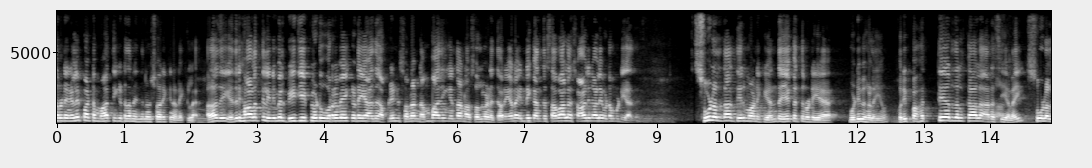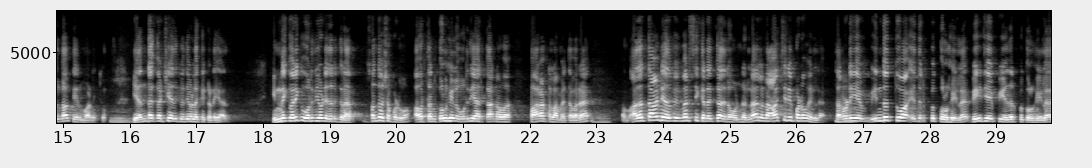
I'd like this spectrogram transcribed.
தன்னுடைய நிலைப்பாட்டை மாத்திக்கிட்டு தான் இந்த நிமிஷம் வரைக்கும் நினைக்கல. அதாவது எதிர்காலத்தில் இனிமேல் பிஜேபியோடு உறவே கிடையாது அப்படின்னு சொன்னா நம்பாதீங்கன்னு தான் நான் சொல்லுவேனே தவிர ஏன்னா இன்னைக்கு அந்த சவாலை ஸ்டாலினாலே விட முடியாது. சூழல் தான் தீர்மானிக்கும் எந்த இயக்கத்தினுடைய முடிவுகளையும். குறிப்பாக தேர்தல் கால அரசியலை சூழல் தான் தீர்மானிக்கும். எந்த கட்சி அதுக்கு விதிவிலக்கு கிடையாது. இன்னைக்கு வரைக்கும் உறுதியோடு எதிர்க்கிறார். சந்தோஷப்படுவோம். அவர் தன் கொள்கையில உறுதியா இருக்கார் நம்ம பாராட்டலாமே தவிர அதை தாண்டி அதை விமர்சிக்கிறதுக்கு அதுல ஒண்ணும் இல்லை. இல்ல நான் ஆச்சரியப்படவும் இல்லை. தன்னுடைய இந்துத்துவ எதிர்ப்பு கொள்கையில பிஜேபி எதிர்ப்பு கொள்கையில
